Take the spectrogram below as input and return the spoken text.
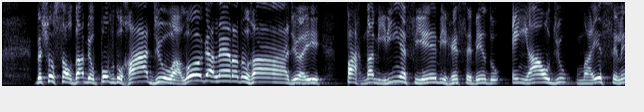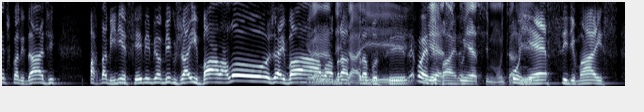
Deixa eu saudar meu povo do rádio. Alô, galera do rádio aí. Parnamirim FM recebendo em áudio uma excelente qualidade. Parnamirim FM, meu amigo Jair Bala. Alô, Jair Bala, um Grande abraço para Jair. você. Conhece, Conhece, demais, né? conhece muito ali. Conhece demais.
